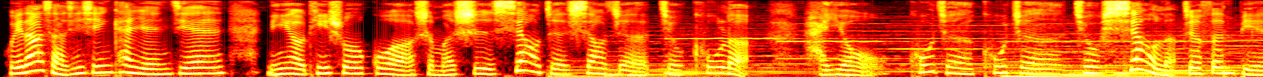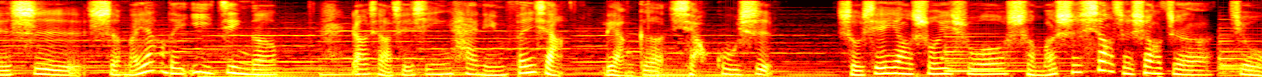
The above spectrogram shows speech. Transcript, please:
回到小星星看人间，您有听说过什么是笑着笑着就哭了，还有哭着哭着就笑了？这分别是什么样的意境呢？让小星星和您分享两个小故事。首先要说一说什么是笑着笑着就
